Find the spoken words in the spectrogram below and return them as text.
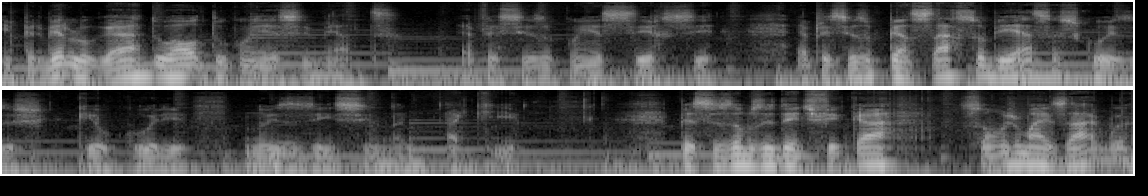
em primeiro lugar, do autoconhecimento. É preciso conhecer-se é preciso pensar sobre essas coisas que o Cury nos ensina aqui. Precisamos identificar: somos mais água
